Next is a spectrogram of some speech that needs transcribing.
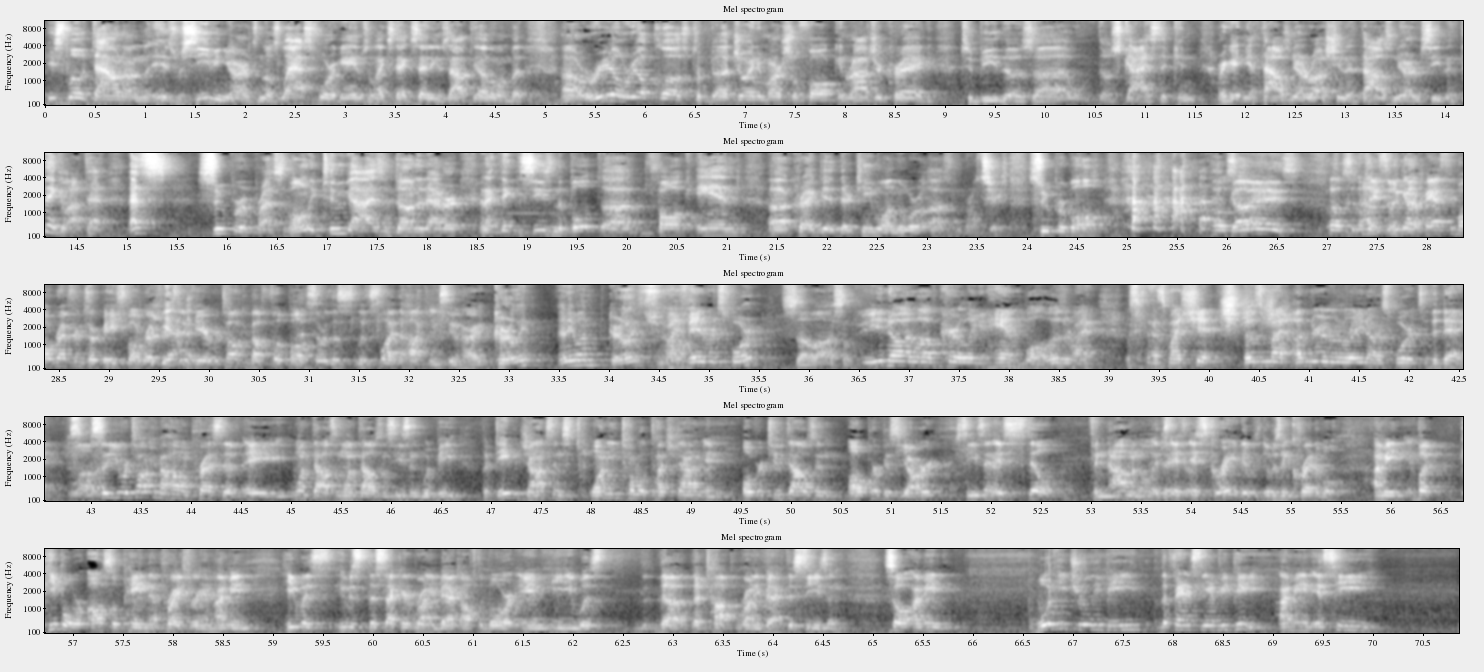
he slowed down on his receiving yards in those last four games, and like Stag said, he was out the other one, but uh, real, real close to uh, joining Marshall Faulk and Roger Craig to be those uh, those guys that can are getting a thousand yard rushing and a thousand yard receiving. Think about that. That's super impressive. Only two guys have done it ever, and I think the season that both uh, Faulk and uh, Craig did, their team won the World uh, World Series, Super Bowl. Guys. Close enough. Okay, so we got our basketball reference, our baseball reference Yeah. in here. We're talking about football, so let's let's slide to hockey in soon, all right? Curling? Anyone? Curling? My favorite sport. So awesome. You know I love curling and handball. Those are my that's my shit. Those are my under the radar sports of the day. Love So it. you were talking about how impressive a 1,000 1,000 season would be, but David Johnson's 20 total touchdown and over 2,000 all-purpose yard season is still phenomenal. It's, it's, it's great. It was, it was incredible. I mean, but people were also paying that price for him. I mean, he was he was the second running back off the board, and he was the the top running back this season. So I mean, would he truly be the fantasy MVP? I mean, is he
